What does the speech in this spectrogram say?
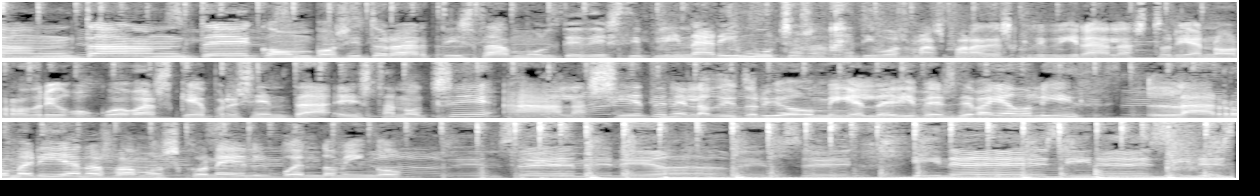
Cantante, compositor, artista multidisciplinar y muchos adjetivos más para describir al asturiano Rodrigo Cuevas que presenta esta noche a las 7 en el Auditorio Miguel de Vives de Valladolid. La romería, nos vamos con él. Buen domingo. Inés, Inés, Inés,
